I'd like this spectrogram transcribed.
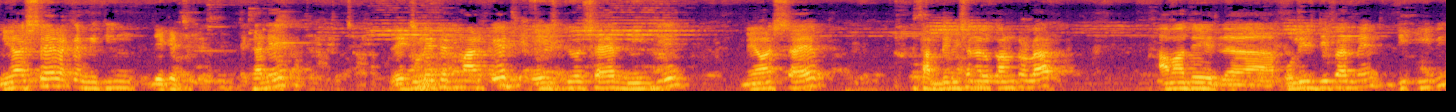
মেয়র সাহেব একটা মিটিং ডেকেছিলেন। এখানে রেগুলেটেড মার্কেট এইচডিও সাহেব নিজে মেয়র সাহেব সাব ডিভিশনাল কন্ট্রোলার আমাদের পুলিশ ডিপার্টমেন্ট ডিইবি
